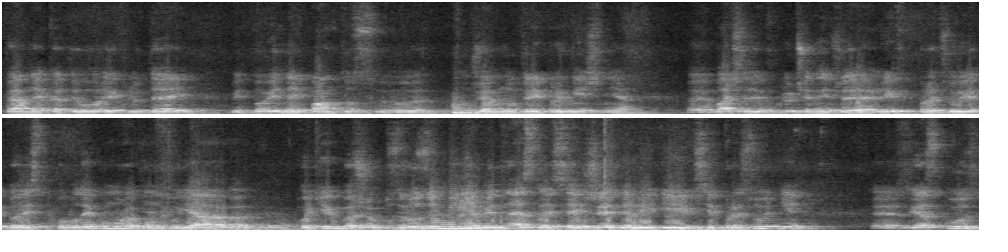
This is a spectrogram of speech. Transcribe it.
певних категорій людей, відповідний пантус е, вже внутрі приміщення. Е, Бачите, включений вже ліфт працює. Тобто, по великому рахунку, я е, хотів би, щоб з розумінням віднеслися і жителі, і всі присутні. Е, В зв'язку з,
